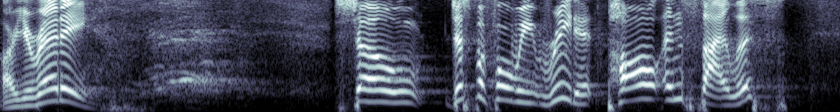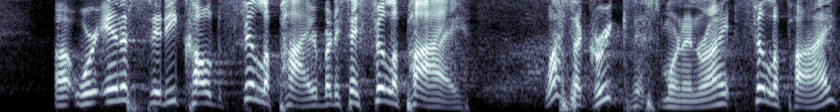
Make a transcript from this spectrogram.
Are you ready? So, just before we read it, Paul and Silas uh, were in a city called Philippi. Everybody say Philippi. Philippi. Well, a Greek this morning, right? Philippi.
